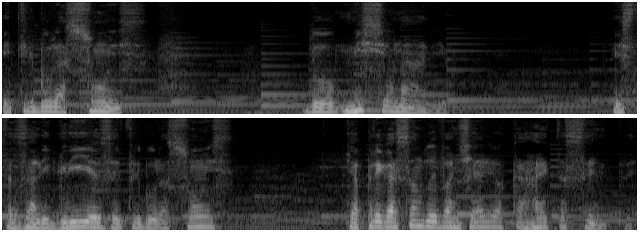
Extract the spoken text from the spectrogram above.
e tribulações do missionário. Estas alegrias e tribulações que a pregação do Evangelho acarreta sempre.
